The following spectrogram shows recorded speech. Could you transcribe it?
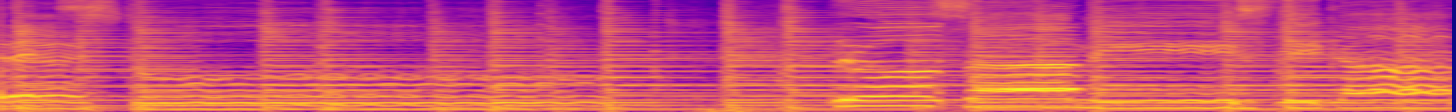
Eres tú. Rosa mística,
